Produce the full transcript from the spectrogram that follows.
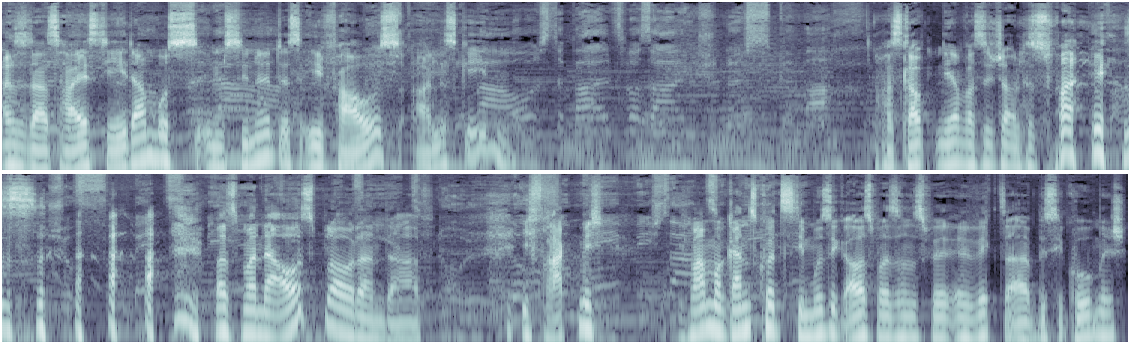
Also das heißt, jeder muss im Sinne des EVs alles geben. Was glaubt ihr, was ich alles weiß? was man da ausplaudern darf. Ich frag mich, ich mache mal ganz kurz die Musik aus, weil sonst wirkt es ein bisschen komisch.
